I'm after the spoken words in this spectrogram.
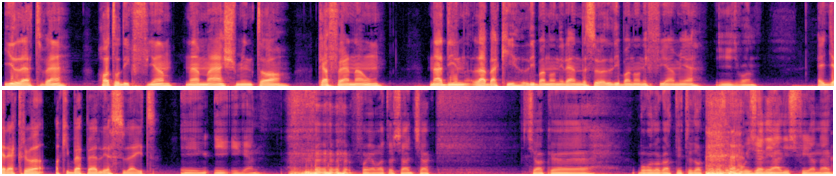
Illetve hatodik film nem más, mint a Capernaum Nadine Lebeki libanoni rendező libanoni filmje. Így van. Egy gyerekről, aki beperli a szüleit. I- I- igen. Folyamatosan csak csak uh, bólogatni tudok, mert ezek úgy zseniális filmek,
